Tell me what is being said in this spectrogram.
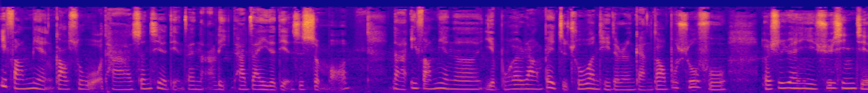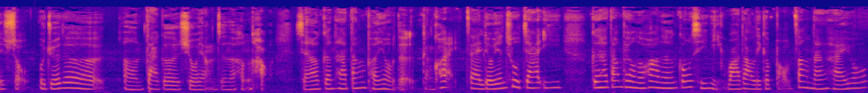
一方面告诉我他生气的点在哪里，他在意的点是什么。那一方面呢，也不会让被指出问题的人感到不舒服，而是愿意虚心接受。我觉得，嗯，大哥的修养真的很好。想要跟他当朋友的，赶快在留言处加一。跟他当朋友的话呢，恭喜你挖到了一个宝藏男孩哟。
